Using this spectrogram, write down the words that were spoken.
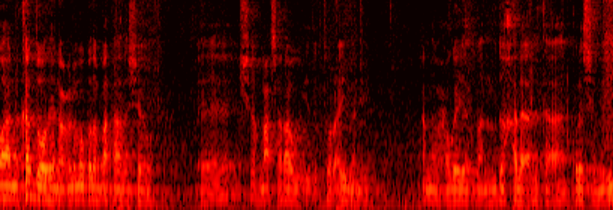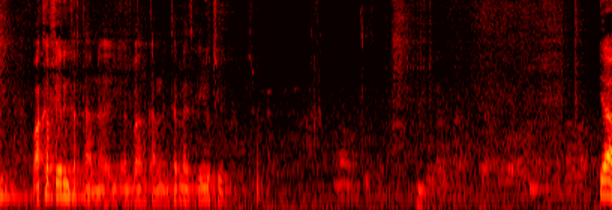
waana ka doodeen oo culimo badan baa ka hadasheeo sheekh macsaraawi iyo doctor ayman iyo ana waxooga yar baan mudakhala arrinta aan kula sameeyey. Waa ka fiirin kartaan bahalkan internetka youtube-ka. Ya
